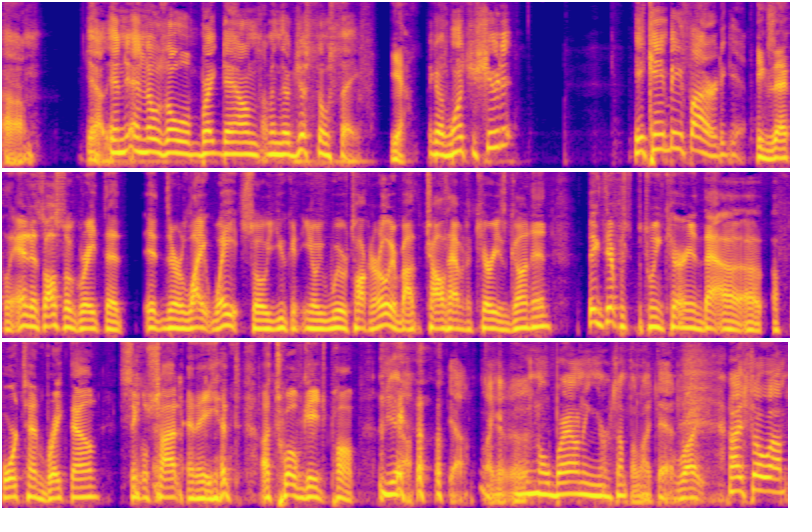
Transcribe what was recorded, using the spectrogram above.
um, yeah, and and those old breakdowns, I mean they're just so safe Yeah, because once you shoot it, it can't be fired again. exactly. And it's also great that it, they're lightweight, so you can you know we were talking earlier about the child having to carry his gun in. Big difference between carrying that uh, a four ten breakdown single shot and a a twelve gauge pump. Yeah, yeah, like a, an old Browning or something like that. Right. All right. So um,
